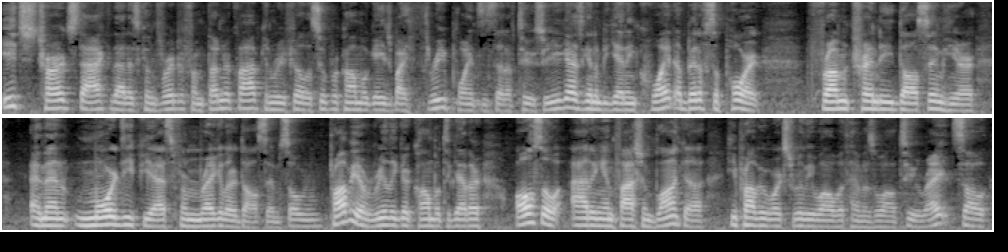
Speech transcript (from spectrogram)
Each charge stack that is converted from Thunderclap can refill the super combo gauge by three points instead of two. So you guys are going to be getting quite a bit of support from Trendy Dhalsim here, and then more DPS from regular Dhalsim. So probably a really good combo together. Also adding in Fashion Blanka, he probably works really well with him as well too, right? So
